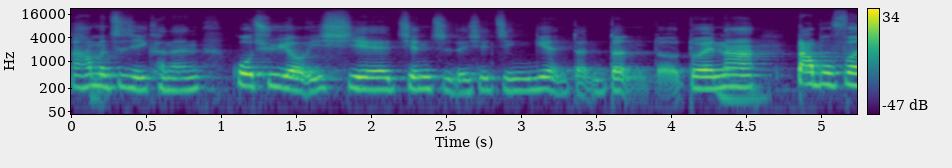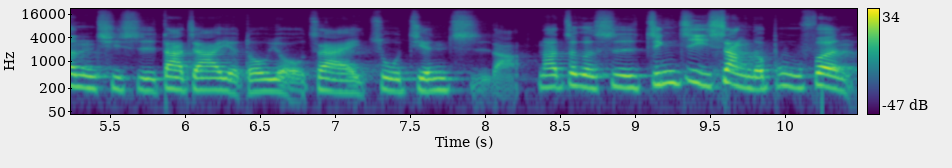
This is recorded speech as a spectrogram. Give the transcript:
那他们自己可能过去有一些兼职的一些经验等等的。对，那大部分其实大家也都有在做兼职啦。那这个是经济上的部分，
